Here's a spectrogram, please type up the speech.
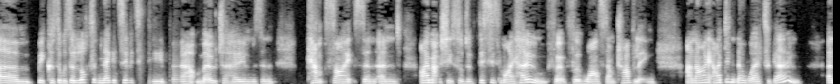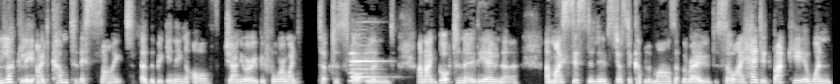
um, because there was a lot of negativity about motorhomes and campsites and and I'm actually sort of this is my home for for whilst I'm traveling and I I didn't know where to go and luckily, I'd come to this site at the beginning of January before I went up to Scotland and I got to know the owner and my sister lives just a couple of miles up the road. So I headed back here when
